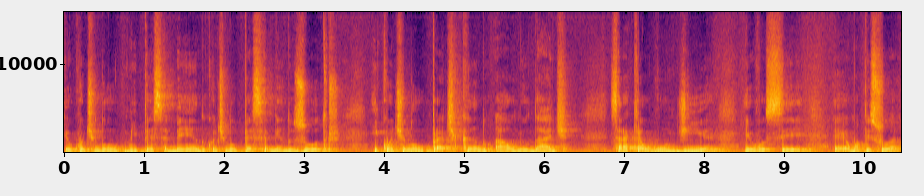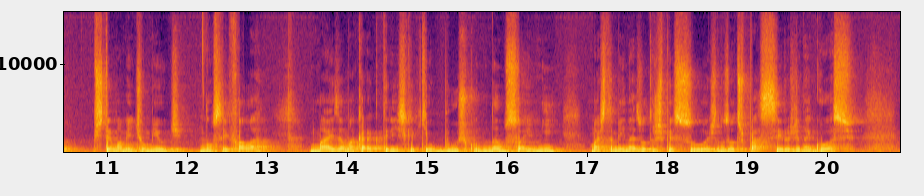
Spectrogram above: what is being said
Eu continuo me percebendo, continuo percebendo os outros e continuo praticando a humildade. Será que algum dia eu vou ser é, uma pessoa extremamente humilde? Não sei falar, mas é uma característica que eu busco não só em mim, mas também nas outras pessoas, nos outros parceiros de negócio.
